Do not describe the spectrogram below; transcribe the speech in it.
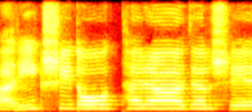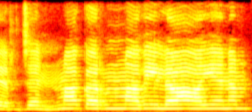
പരീക്ഷിതോത്തരാജർഷേർജന്മകർമ്മവിലായനം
